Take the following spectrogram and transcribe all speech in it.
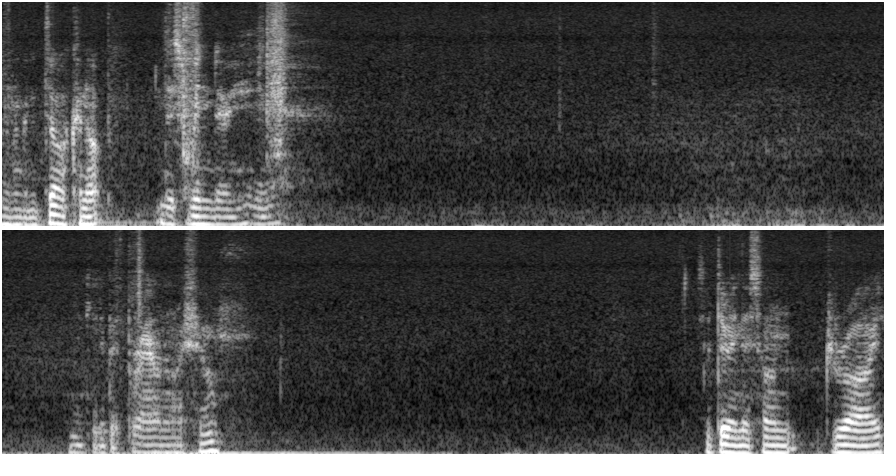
And I'm going to darken up this window here. Make it a bit browner, I feel. So doing this on dry,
